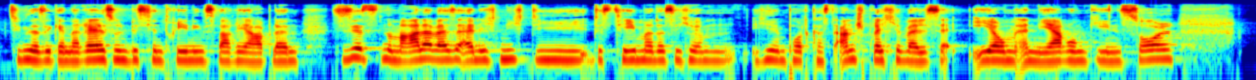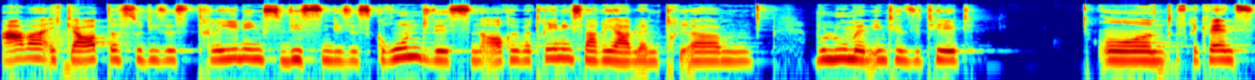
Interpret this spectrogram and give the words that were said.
beziehungsweise generell so ein bisschen Trainingsvariablen. Es ist jetzt normalerweise eigentlich nicht die, das Thema, das ich um, hier im Podcast anspreche, weil es ja eher um Ernährung gehen soll. Aber ich glaube, dass so dieses Trainingswissen, dieses Grundwissen auch über Trainingsvariablen, ähm, Volumen, Intensität und Frequenz,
